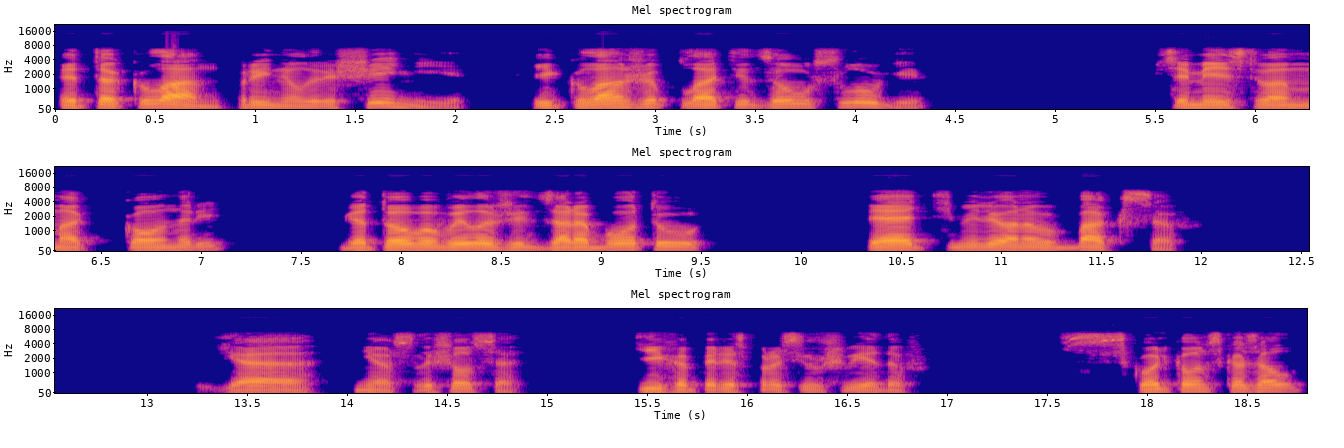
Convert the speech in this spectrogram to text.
Это клан принял решение, и клан же платит за услуги. Семейство МакКоннери готово выложить за работу пять миллионов баксов. Я не ослышался, тихо переспросил Шведов. Сколько он сказал?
